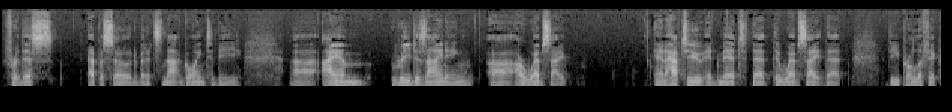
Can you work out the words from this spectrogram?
for this episode, but it's not going to be. Uh, I am redesigning uh, our website, and I have to admit that the website that the Prolific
